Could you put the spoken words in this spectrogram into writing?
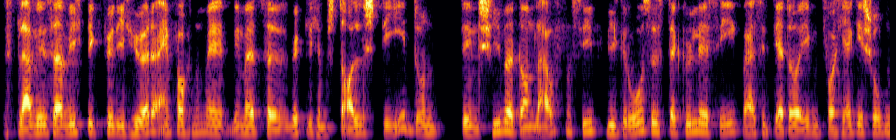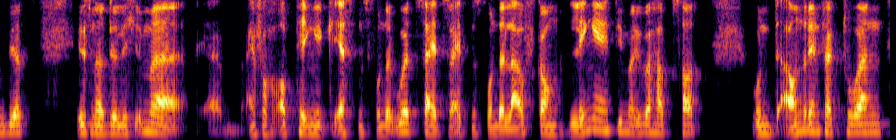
Das glaube ich ist auch wichtig für die Hörer, einfach nur mal, wenn man jetzt wirklich im Stall steht und den Schieber dann laufen sieht, wie groß ist der Güllesee quasi, der da eben vorhergeschoben wird, ist natürlich immer äh, einfach abhängig, erstens von der Uhrzeit, zweitens von der Laufganglänge, die man überhaupt hat und anderen Faktoren.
